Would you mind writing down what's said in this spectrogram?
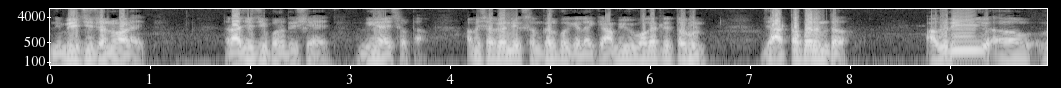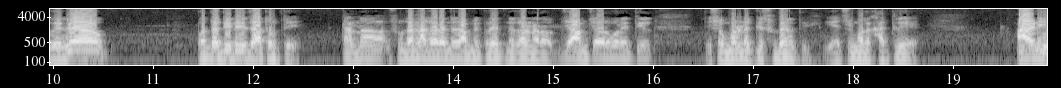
निमेशजी जनवाळ आहेत राजेजी परदेशी आहेत मी आहे स्वतः. आम्ही सगळ्यांनी एक संकल्प केला की आम्ही विभागातले तरुण जे आतापर्यंत अगदी वेगळ्या पद्धतीने जात होते. त्यांना सुधारणा करण्याचा आम्ही प्रयत्न करणार आहोत. जे आमच्याबरोबर येतील ते शंभर टक्के सुधारतील. याची मला खात्री आहे. आणि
